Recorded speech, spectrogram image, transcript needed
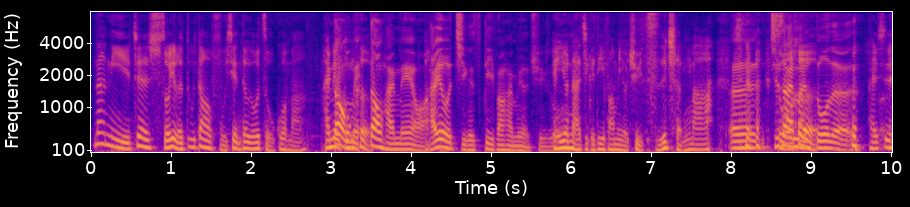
那你这所有的都道府县都有走过吗？还没有功课，倒还没有啊，还有几个地方还没有去过。欸、有哪几个地方没有去？茨城吗？呃，其实还蛮多的，还是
